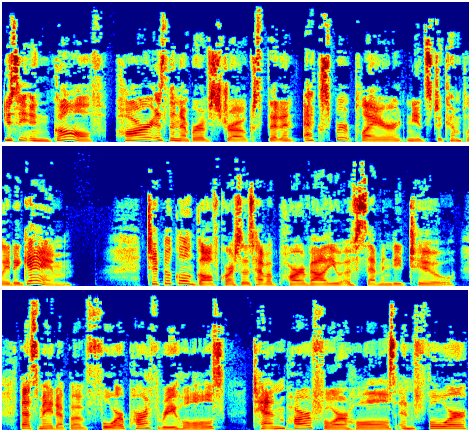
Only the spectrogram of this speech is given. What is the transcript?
You see, in golf, par is the number of strokes that an expert player needs to complete a game. Typical golf courses have a par value of 72. That's made up of four par three holes, 10 par four holes, and four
